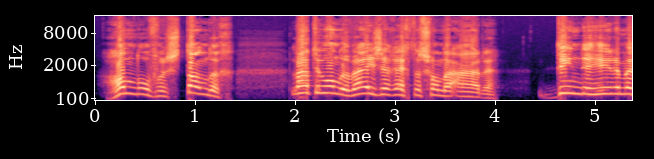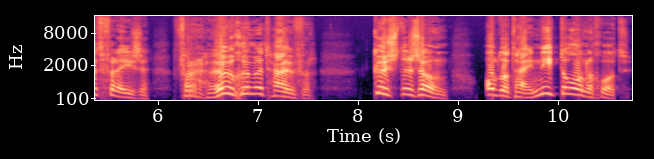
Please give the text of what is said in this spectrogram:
handel verstandig. Laat u onderwijzen, rechters van de aarde. Dien de Heere met vrezen. Verheug u met huiver. Kus de zoon, opdat hij niet toornig wordt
